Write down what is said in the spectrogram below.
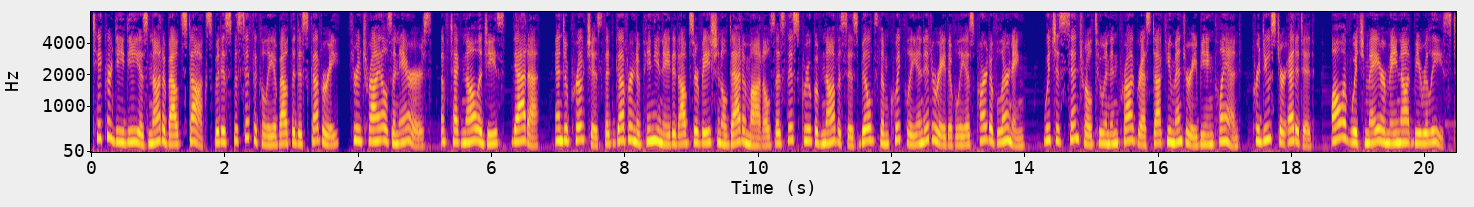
Ticker DD is not about stocks but is specifically about the discovery, through trials and errors, of technologies, data, and approaches that govern opinionated observational data models as this group of novices builds them quickly and iteratively as part of learning, which is central to an in-progress documentary being planned, produced or edited, all of which may or may not be released.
